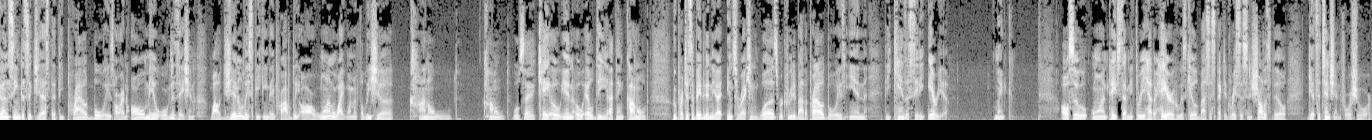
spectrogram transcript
Dunn seemed to suggest that the Proud Boys are an all male organization, while generally speaking, they probably are. One white woman, Felicia Konold, Konold, we'll say, K O N O L D, I think, Konold, who participated in the uh, insurrection, was recruited by the Proud Boys in the Kansas City area. Link. Also on page 73, Heather Heyer, who was killed by suspected racists in Charlottesville, gets attention for sure.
